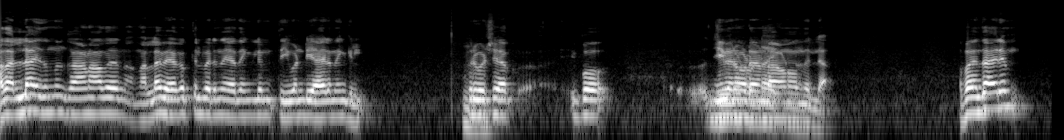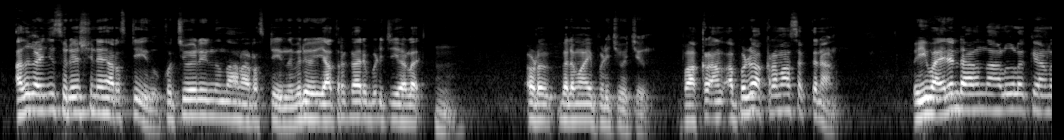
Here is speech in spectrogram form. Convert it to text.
അതല്ല ഇതൊന്നും കാണാതെ നല്ല വേഗത്തിൽ വരുന്ന ഏതെങ്കിലും തീവണ്ടി ആയിരുന്നെങ്കിൽ ഒരുപക്ഷെ ഇപ്പോൾ ജീവനോടെ ഉണ്ടാകണമെന്നില്ല അപ്പോൾ എന്തായാലും അത് കഴിഞ്ഞ് സുരേഷിനെ അറസ്റ്റ് ചെയ്തു. കൊച്ചുവേളിയിൽ നിന്നാണ് അറസ്റ്റ് ചെയ്യുന്നത്. ഇവർ യാത്രക്കാരെ പിടിച്ച് ഇയാളെ അവിടെ ബലമായി പിടിച്ചു വെച്ചിരുന്നു. അപ്പോൾ അക്ര അപ്പോഴും അക്രമാസക്തനാണ്. ഈ വയലന്റ് ആകുന്ന ആളുകളൊക്കെയാണ്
